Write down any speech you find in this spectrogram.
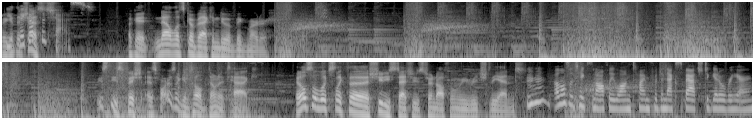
We you get the pick chest. up the chest. Okay, now let's go back and do a big murder. Least these fish, as far as I can tell, don't attack. It also looks like the shooty statues turned off when we reached the end. Mm-hmm. Unless it takes an awfully long time for the next batch to get over here.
